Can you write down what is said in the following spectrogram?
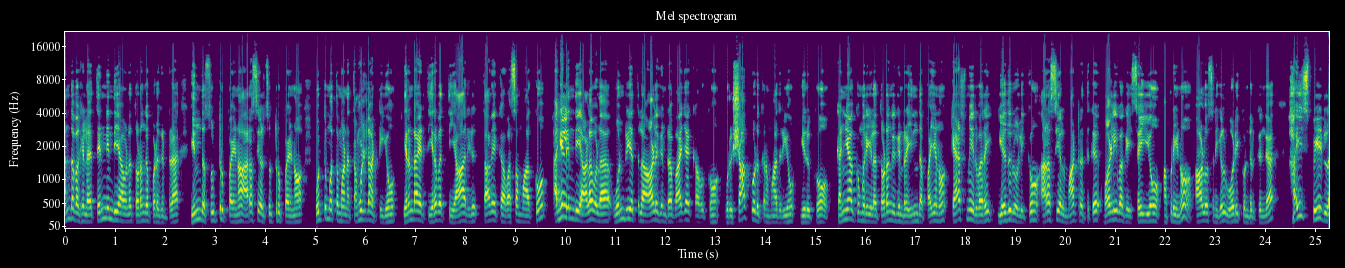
அந்த வகையில் தென்னிந்தியாவில் தொடங்கப்படுகின்ற இந்த சுற்றுப்பயணம் அரசியல் சுற்றுப்பயணம் ஒட்டுமொத்தமான தமிழ்நாட்டையும் இரண்டாயிரத்தி இருபத்தி ஆறில் தாவேக்கா வசமாக்கும். அகில இந்திய அளவில் ஒன்றியத்தில் ஆளுகின்ற பாஜகவுக்கும் ஒரு ஷாக் கொடுக்கிற மாதிரியும் இருக்கும். கன்னியாகுமரியில் தொடங்குகின்ற இந்த பயணம் காஷ்மீர் வரை எதிரொலிக்கும். அரசியல் மாற்றத்துக்கு வழிவகை செய்யும் அப்படின்னும் ஆலோசனைகள் ஓடிக்கொண்டிருக்குங்க. ஹை ஸ்பீடில்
